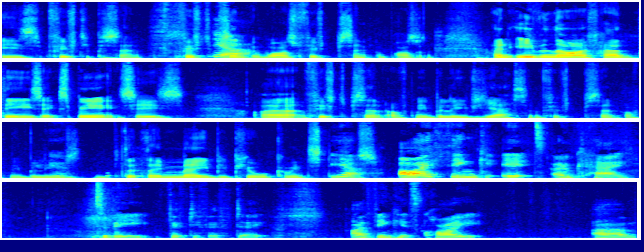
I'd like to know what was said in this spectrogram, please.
is fifty percent. Fifty percent Yeah. it was, fifty percent it wasn't, and even though I've had these experiences. Uh, Fifty percent of me believes yes, and fifty percent of me believes that they may be pure coincidence. Yeah, I think it's okay to be 50 50. I think it's quite, um,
